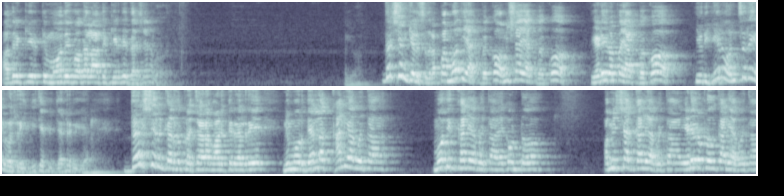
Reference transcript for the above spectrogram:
ಅದ್ರ ಕೀರ್ತಿ ಮೋದಿಗೆ ಹೋಗಲ್ಲ ಅದ್ರ ಕೀರ್ತಿ ದರ್ಶನ್ಗೆ ಹೋಗುತ್ತೆ ಅಲ್ವಾ? ದರ್ಶನ್ ಗೆಲ್ಲಿಸಿದ್ರಪ್ಪ ಮೋದಿ ಹಾಕ್ಬೇಕು ಅಮಿತ್ ಶಾ ಹಾಕ್ಬೇಕು ಯಡಿಯೂರಪ್ಪ ಹಾಕ್ಬೇಕು ಇವ್ರಿಗೇನು ಅನ್ಸೋದೇ ಇಲ್ವಲ್ರಿ ಬಿ ಜೆ ಪಿ ಜನರಿಗೆ. ದರ್ಶನ್ ಕರೆದು ಪ್ರಚಾರ ಮಾಡ್ತಿರಲ್ರಿ ನಿಮ್ಮವ್ರದ್ದೆಲ್ಲ ಖಾಲಿ ಆಗೋಯ್ತಾ? ಮೋದಿಗೆ ಖಾಲಿ ಆಗೋಯ್ತಾ ಅಕೌಂಟು ಅಮಿತ್ ಶಾದ್ ಖಾಲಿ ಆಗೋಯ್ತಾ? ಯಡಿಯೂರಪ್ಪದ ಖಾಲಿ ಆಗೋಯ್ತಾ?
